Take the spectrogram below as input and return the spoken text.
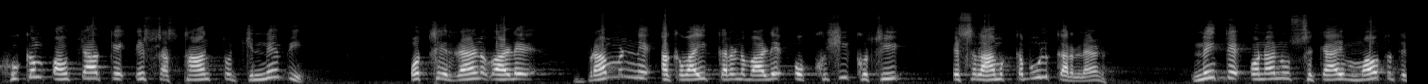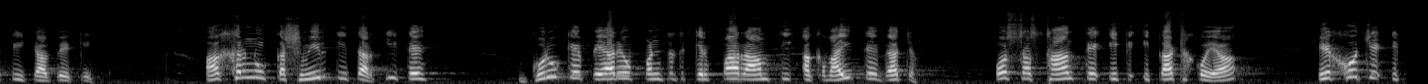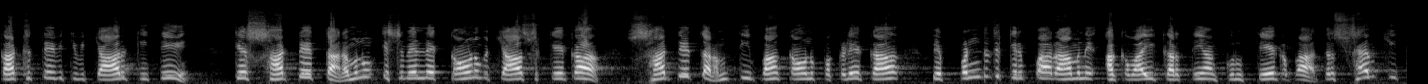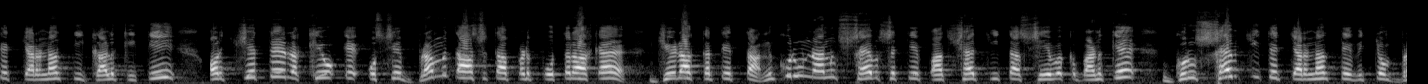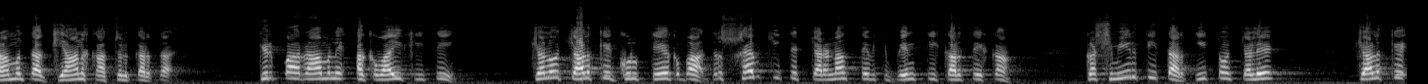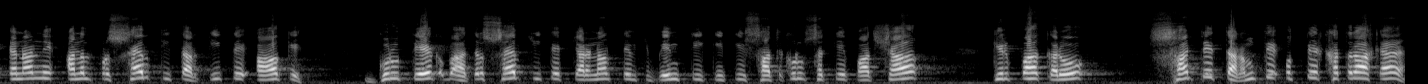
ਹੁਕਮ ਪਹੁੰਚਾ ਕਿ ਇਸ ਸਥਾਨ ਤੋਂ ਜਿੰਨੇ ਵੀ ਉੱਥੇ ਰਹਿਣ ਵਾਲੇ ਬ੍ਰਾਹਮਣ ਨੇ ਅਗਵਾਈ ਕਰਨ ਵਾਲੇ ਉਹ ਖੁਸ਼ੀ-ਖੁਸ਼ੀ ਇਸਲਾਮ ਕਬੂਲ ਕਰ ਲੈਣ। ਨਹੀਂ ਤੇ ਉਹਨਾਂ ਨੂੰ ਸਚਾਈ ਮੌਤ ਦਿੱਤੀ ਜਾਵੇਗੀ ਆਖਰ ਨੂੰ ਕਸ਼ਮੀਰ ਦੀ ਧਰਤੀ ਤੇ ਗੁਰੂ ਕੇ ਪਿਆਰਿਓ ਪੰਡਤ ਕਿਰਪਾ ਰਾਮ ਦੀ ਅਗਵਾਈ ਤੇ ਵਿੱਚ ਉਸ ਸਥਾਨ ਤੇ ਇੱਕ ਇਕੱਠ ਹੋਇਆ। ਇਹੋ ਜਿਹੇ ਇਕੱਠ ਦੇ ਵਿੱਚ ਵਿਚਾਰ ਕੀਤੀ ਕਿ ਸਾਡੇ ਧਰਮ ਨੂੰ ਇਸ ਵੇਲੇ ਕੌਣ ਬਚਾ ਸਕੇਗਾ? ਸਾਡੇ ਧਰਮ ਦੀ ਬਾਹ ਕੌਣ ਪਕੜੇਗਾ ਤੇ ਪੰਡਿਤ ਕਿਰਪਾ ਰਾਮ ਨੇ ਅਗਵਾਈ ਕਰਦਿਆਂ ਗੁਰੂ ਤੇਗ ਬਹਾਦਰ ਸਾਹਿਬ ਜੀ ਤੇ ਚਰਨਾਂ ਦੀ ਗੱਲ ਕੀਤੀ ਔਰ ਚੇਤੇ ਰੱਖਿਓ ਇਹ ਉਸੇ ਬ੍ਰਹਮਦਾਸ ਦਾ ਪੜਪੋਤਰਾ ਹੈ ਜਿਹੜਾ ਕਤੇ ਧੰਨ ਗੁਰੂ ਨਾਨਕ ਸਾਹਿਬ ਸੱਚੇ ਪਾਤਸ਼ਾਹ ਜੀ ਦਾ ਸੇਵਕ ਬਣ ਕੇ ਗੁਰੂ ਸਾਹਿਬ ਜੀ ਤੇ ਚਰਨਾਂ ਦੇ ਵਿੱਚੋਂ ਬ੍ਰਹਮ ਦਾ ਗਿਆਨ ਹਾਸਲ ਕਰਦਾ ਹੈ। ਕਿਰਪਾ ਰਾਮ ਨੇ ਅਗਵਾਈ ਕੀਤੀ। ਚਲੋ ਚੱਲ ਕੇ ਗੁਰੂ ਤੇਗ ਬਹਾਦਰ ਸਾਹਿਬ ਜੀ ਤੇ ਚਰਨਾਂ 'ਤੇ ਵਿੱਚ ਬੇਨਤੀ ਕਰਦੇ ਕਾਂ ਕਸ਼ਮੀਰ ਦੀ ਧਰਤੀ ਤੋਂ ਚਲੇ, ਚੱਲ ਕੇ ਇਹਨਾਂ ਨੇ ਅਨੰਦਪੁਰ ਸਾਹਿਬ ਦੀ ਧਰਤੀ ਤੇ ਆ ਕੇ ਗੁਰੂ ਤੇਗ ਬਹਾਦਰ ਸਾਹਿਬ ਜੀ ਤੇ ਚਰਨਾਂ 'ਤੇ ਵਿੱਚ ਬੇਨਤੀ ਕੀਤੀ, ਸਤਿਗੁਰੂ ਸੱਚੇ ਪਾਤਸ਼ਾਹ, ਕਿਰਪਾ ਕਰੋ, ਸਾਡੇ ਧਰਮ ਦੇ ਉੱਤੇ ਖਤਰਾ ਹੈ,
